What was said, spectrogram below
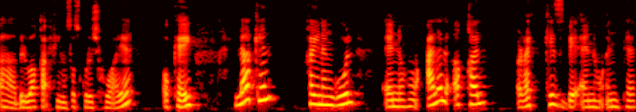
آه بالواقع في نصوص كلش هواية okay؟ لكن خلينا نقول أنه على الأقل ركز بأنه أنت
